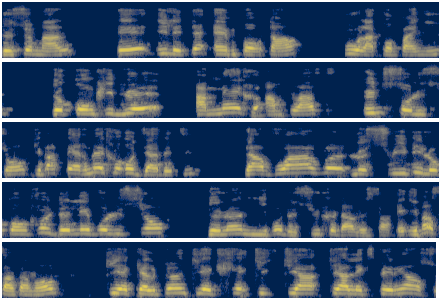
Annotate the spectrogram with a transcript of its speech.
de ce mal et il était important pour la compagnie de contribuer à mettre en place une solution qui va permettre aux diabétiques d'avoir le suivi, le contrôle de l'évolution de leur niveau de sucre dans le sang. Et Ivan Santanov, qui est quelqu'un qui, qui, qui, a, qui a l'expérience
